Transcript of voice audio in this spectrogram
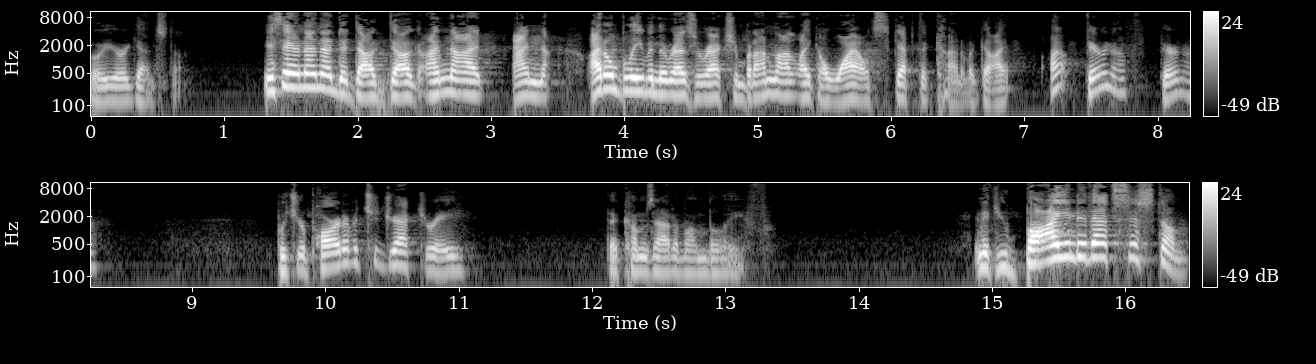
or you're against him. You say, no, no, no, Doug, Doug, I'm not, I'm not, I don't believe in the resurrection, but I'm not like a wild skeptic kind of a guy. Oh, fair enough, fair enough. But you're part of a trajectory that comes out of unbelief. And if you buy into that system,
